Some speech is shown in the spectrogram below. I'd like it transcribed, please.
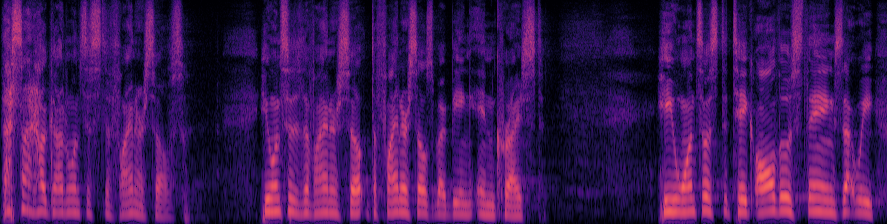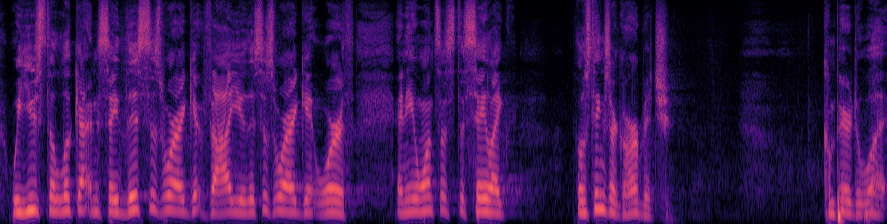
That's not how God wants us to define ourselves. He wants us to define, ourselves, define ourselves by being in Christ. He wants us to take all those things that we, we used to look at and say, This is where I get value, this is where I get worth. And He wants us to say, like, those things are garbage. Compared to what?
